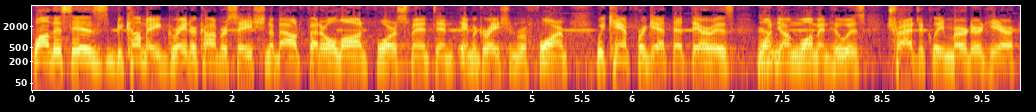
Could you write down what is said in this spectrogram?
while this is become a greater conversation about federal law enforcement and immigration reform, we can't forget that there is no. one young woman who was tragically murdered here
